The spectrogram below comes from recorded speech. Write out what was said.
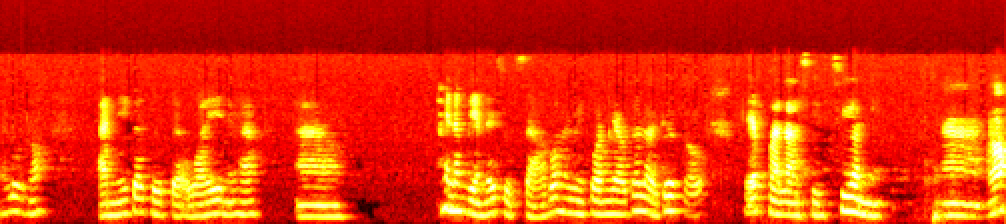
นะลูกเนาะอันนี้ก็คือแปะไว้นะคะให้นักเรียนได้ศึกษาว่ามันมีความยาวเท่าไหร่เทือกเขาแอฟราซิเชียนเนี่ยเนาะ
